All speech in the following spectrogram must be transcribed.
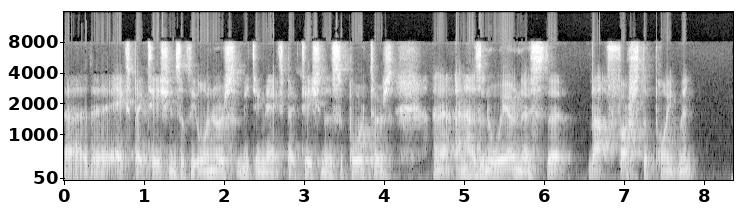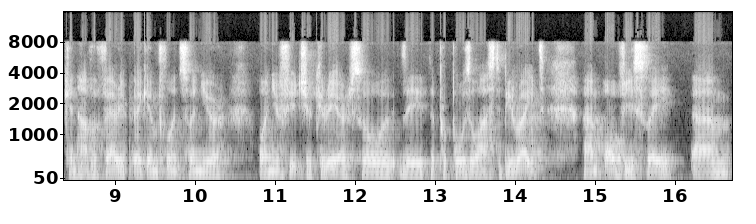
uh, the expectations of the owners, meeting the expectation of the supporters, and, and has an awareness that that first appointment can have a very big influence on your on your future career. So the the proposal has to be right. Um, obviously, um,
